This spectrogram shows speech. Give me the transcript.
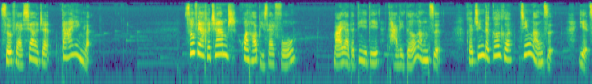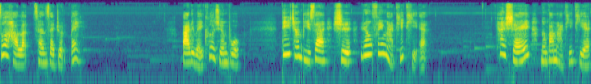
苏菲亚笑着答应了。苏菲亚和詹姆斯换好比赛服，玛雅的弟弟卡利德王子和君的哥哥金王子也做好了参赛准备。巴利维克宣布，第一场比赛是扔飞马蹄铁。看谁能把马蹄铁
